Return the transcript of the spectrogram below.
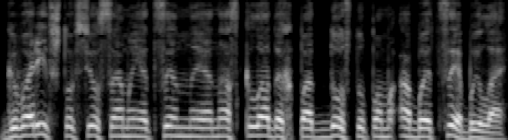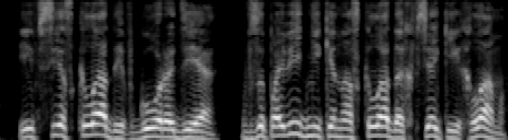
Говорит, что все самое ценное на складах под доступом АБЦ было, и все склады в городе. В заповеднике на складах всякий хлам,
